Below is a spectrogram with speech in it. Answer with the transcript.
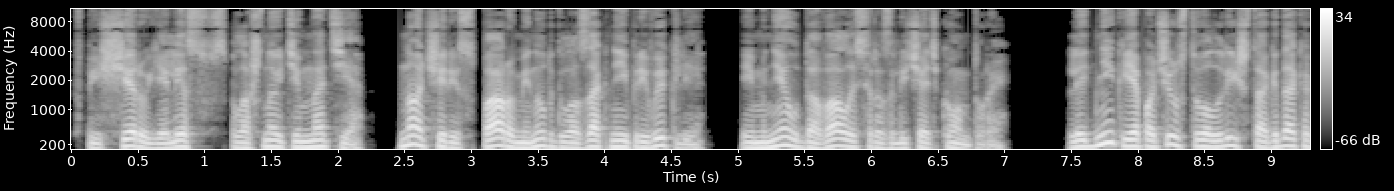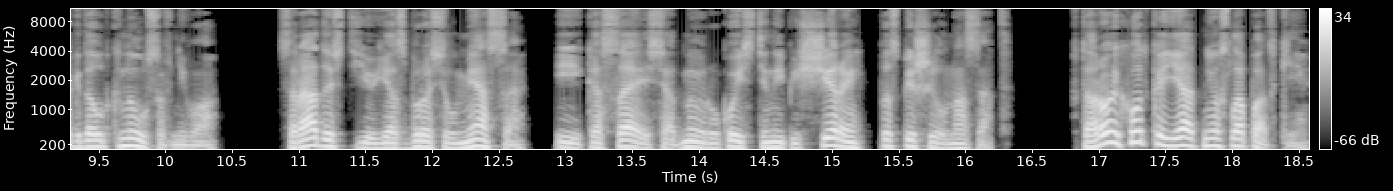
В пещеру я лез в сплошной темноте, но через пару минут глаза к ней привыкли, и мне удавалось различать контуры. Ледник я почувствовал лишь тогда, когда уткнулся в него. С радостью я сбросил мясо и, касаясь одной рукой стены пещеры, поспешил назад. Второй ходкой я отнес лопатки.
